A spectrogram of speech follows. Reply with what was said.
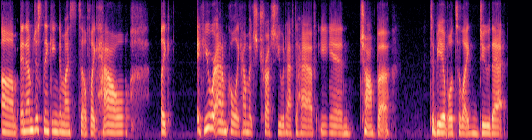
Um, and i'm just thinking to myself like how like if you were adam cole like how much trust you would have to have in Ciampa to be able to like do that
